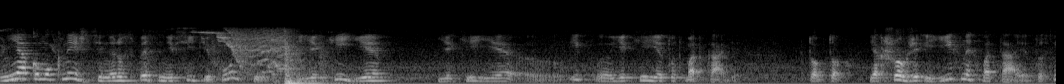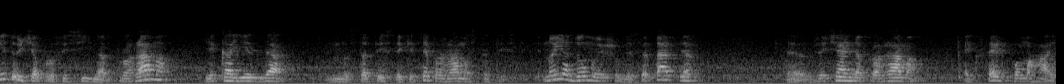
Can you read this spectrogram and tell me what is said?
В ніякому книжці не розписані всі ті функції, які є, які є, е, е, які є тут в маткаді. Тобто, якщо вже і їх не вистачає, то слідуюча професійна програма, яка є для статистики, це програма статистики. Ну я думаю, що в дисертаціях е, звичайна програма Excel допомагає.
